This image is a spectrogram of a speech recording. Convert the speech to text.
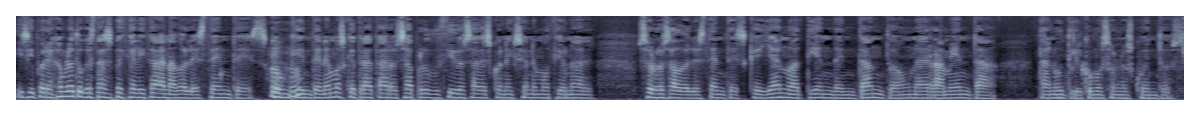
Y si, por ejemplo, tú que estás especializada en adolescentes, con quien tenemos que tratar o se ha producido esa desconexión emocional, son los adolescentes que ya no atienden tanto a una herramienta tan útil como son los cuentos.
